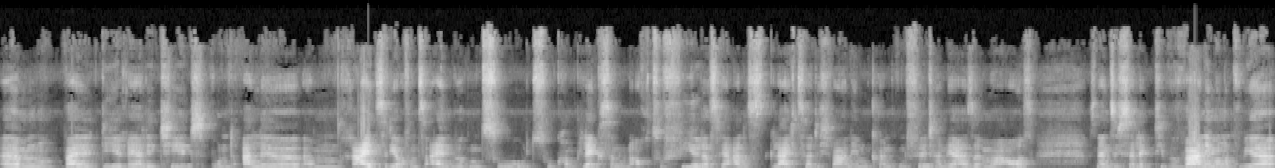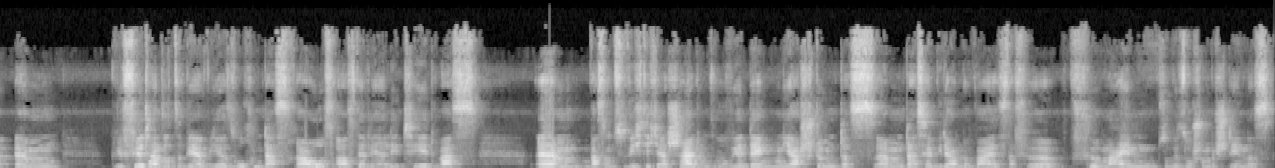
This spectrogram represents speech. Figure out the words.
ähm, weil die Realität und alle ähm, Reize, die auf uns einwirken, zu, zu komplex sind und auch zu viel, dass wir alles gleichzeitig wahrnehmen könnten, filtern wir also immer aus. Das nennt sich selektive Wahrnehmung und wir ähm, wir filtern sozusagen, wir, wir suchen das raus aus der Realität, was, ähm, was uns wichtig erscheint und wo wir denken, ja stimmt, das, ähm, das ist ja wieder ein Beweis dafür, für mein sowieso schon bestehendes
